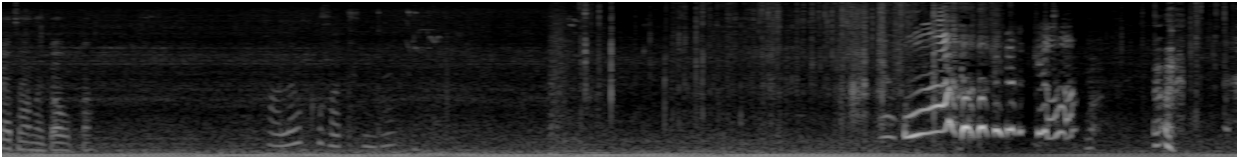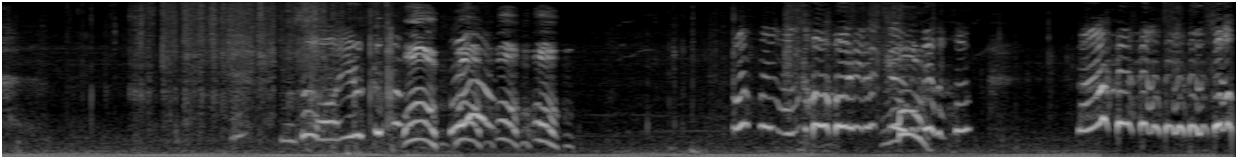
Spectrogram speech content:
까자 하나 까볼까? 안 올 것 같은데? 우와 이렇게 와 무서워 이렇게 어! 어! 어! 어! 무서워 이렇게 오! 온다고 무서워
